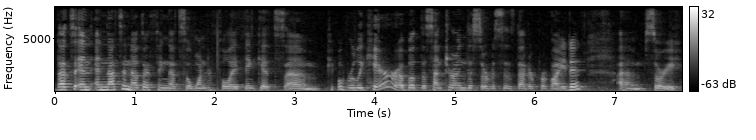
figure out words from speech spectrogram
that's and, and that's another thing that's so wonderful. I think it's um, people really care about the center and the services that are provided. Um, sorry,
